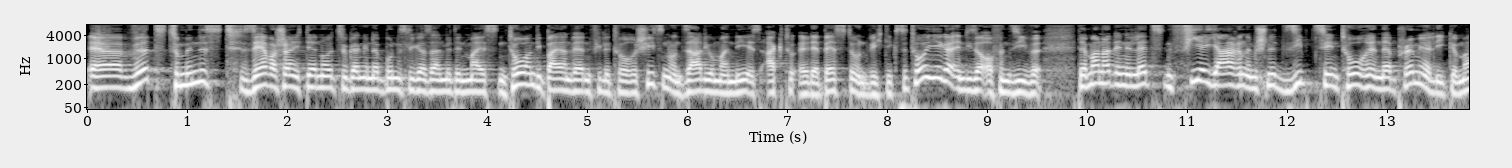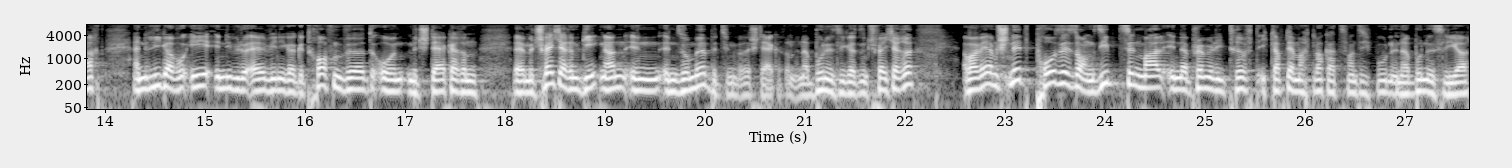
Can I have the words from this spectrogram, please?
Er wird zumindest sehr wahrscheinlich der Neuzugang in der Bundesliga sein mit den meisten Toren. Die Bayern werden viele Tore schießen und Sadio Mané ist aktuell der beste und wichtigste Torjäger in dieser Offensive. Der Mann hat in den letzten vier Jahren im Schnitt 17 Tore in der Premier League gemacht. Eine Liga, wo eh individuell weniger getroffen wird und mit stärkeren, äh, mit schwächeren Gegnern in, in Summe, beziehungsweise stärkeren. In der Bundesliga sind schwächere. Aber wer im Schnitt pro Saison 17 Mal in der Premier League trifft, ich glaube, der macht locker 20 Buden in der Bundesliga.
